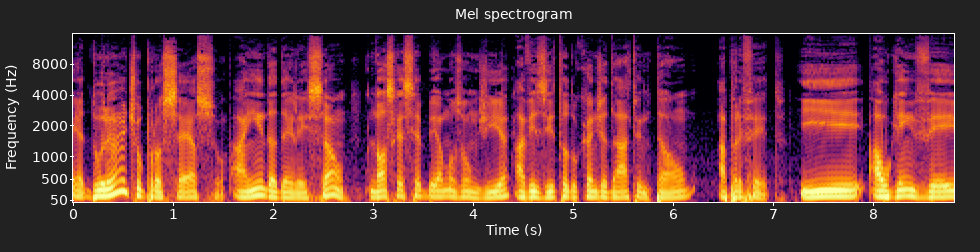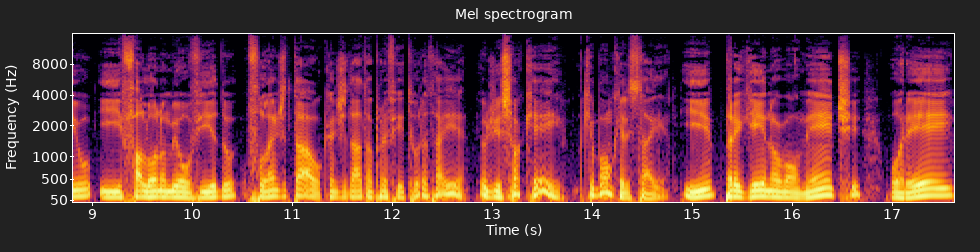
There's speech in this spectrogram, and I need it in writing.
é durante o processo ainda da eleição, nós recebemos um dia a visita do candidato então a prefeito. E alguém veio e falou no meu ouvido: Fulano de Tal, o candidato à prefeitura está aí. Eu disse: Ok, que bom que ele está aí. E preguei normalmente, orei,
